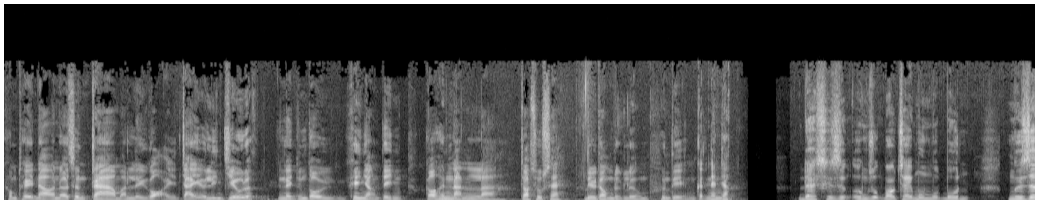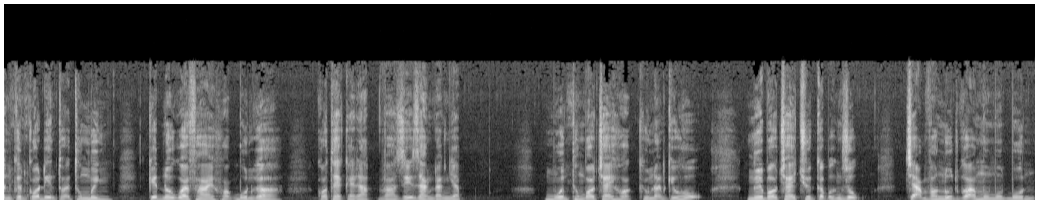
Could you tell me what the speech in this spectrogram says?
Không thể nào anh ở Sơn Trà mà anh lại gọi cháy ở Liên Chiếu được. Nên chúng tôi khi nhận tin có hình ảnh là cho xuất xe, điều động lực lượng phương tiện một cách nhanh nhất. Để sử dụng ứng dụng báo cháy 114, người dân cần có điện thoại thông minh, kết nối Wi-Fi hoặc 4G, có thể cài đặt và dễ dàng đăng nhập. Muốn thông báo cháy hoặc cứu nạn cứu hộ, người báo cháy truy cập ứng dụng, chạm vào nút gọi 114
